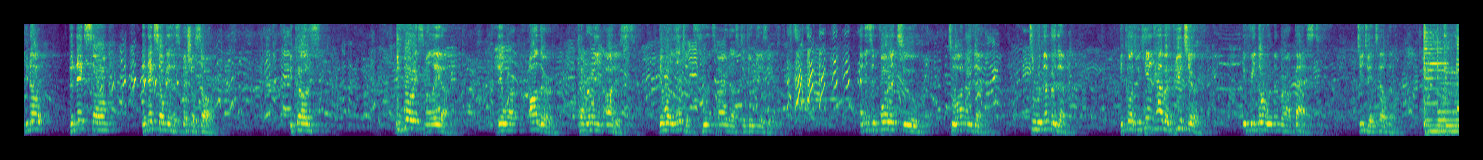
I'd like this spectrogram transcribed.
You know, the next song, the next song is a special song. Because before X-Maleya, there were other Cameroonian artists. There were legends who inspired us to do music. And it's important to, to honor them, to remember them. Because we can't have a future if we don't remember our past. DJ, tell them.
